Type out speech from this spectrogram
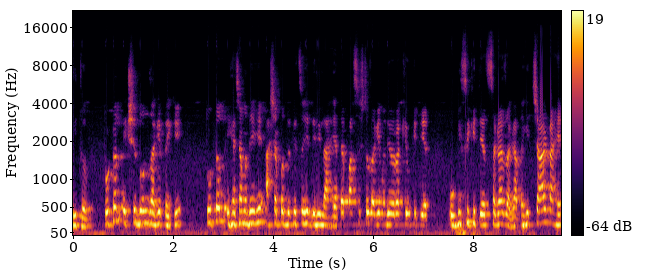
इथं टोटल एकशे दोन जागेपैकी टोटल ह्याच्यामध्ये हे अशा पद्धतीचं हे दिलेलं आहे. आता पासष्ट जागेमध्ये राखीव किती आहेत? ओबीसी किती आहेत? सगळ्या जागा. आता हे चार्ट आहे.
